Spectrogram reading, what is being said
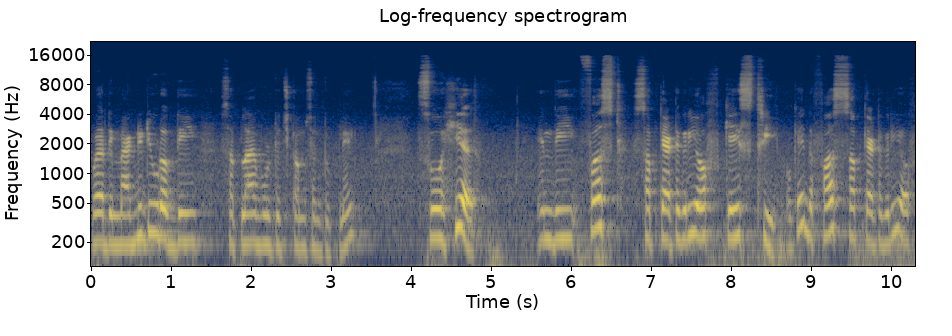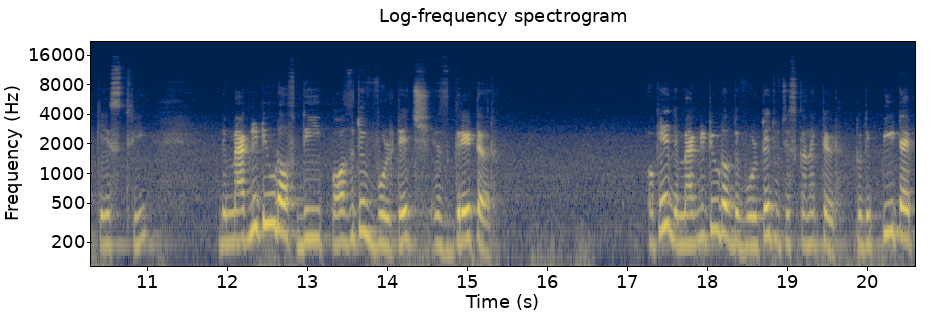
where the magnitude of the supply voltage comes into play. So, here in the first subcategory of case 3 okay? The first subcategory of case 3 the magnitude of the positive voltage is greater okay? The magnitude of the voltage which is connected to the p type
